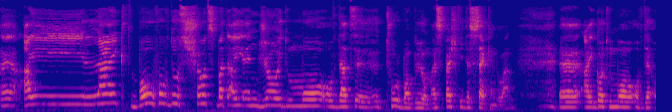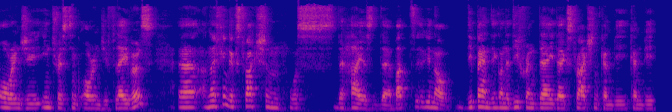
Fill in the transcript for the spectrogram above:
uh, I liked both of those shots, but I enjoyed more of that uh, Turbo Bloom, especially the second one. Uh, I got more of the orangey, interesting orangey flavors. Uh, and I think extraction was the highest there, but you know, depending on a different day, the extraction can be can be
